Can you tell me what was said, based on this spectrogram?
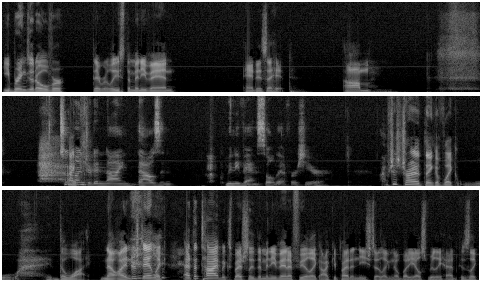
He brings it over. They release the minivan, and it's a hit. Um, Two hundred and nine thousand minivans sold that first year. I'm just trying to think of like wh- the why. Now I understand like at the time, especially the minivan, I feel like occupied a niche that like nobody else really had. Because like,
